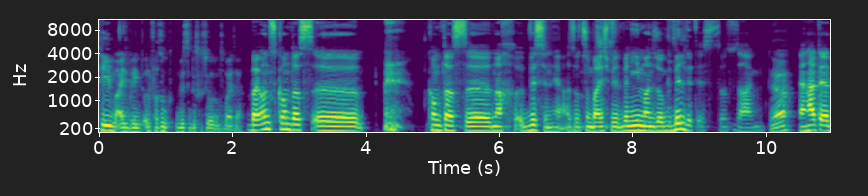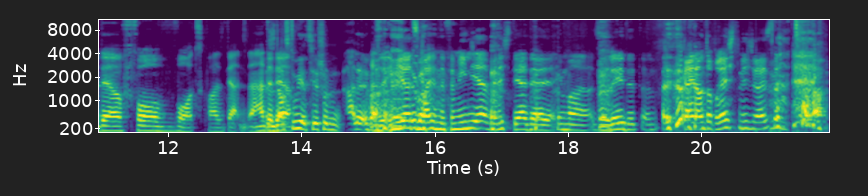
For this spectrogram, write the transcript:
Themen einbringt und versucht ein bisschen Diskussion und so weiter. bei uns kommt das, äh, kommt das äh, nach Wissen her. Also zum Beispiel, wenn jemand so gebildet ist, sozusagen, Ja? dann hat er der Vorwort quasi. Der, dann hat Also er der, darfst du jetzt hier schon alle immer. Also hier zum über- Beispiel in der Familie bin ich der, der immer so redet und keiner unterbrecht mich, weißt du?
